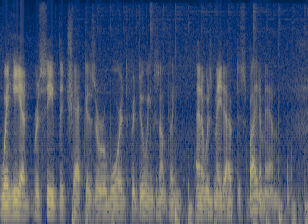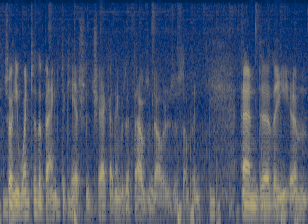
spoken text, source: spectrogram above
where he had received a check as a reward for doing something, and it was made out to Spider-Man. So he went to the bank to cash the check. I think it was a thousand dollars or something. And uh, the um,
